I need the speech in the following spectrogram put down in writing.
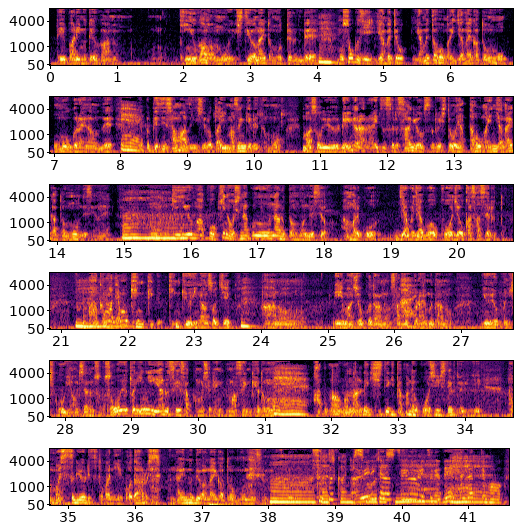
ペーパリングというかあの金融緩和はもう必要ないと思ってるんで、うん、もう即時やめてやめた方がいいんじゃないかと思う思うぐらいなので、えー、やっぱり別にサマーズにしろとは言いませんけれどもまあそういうレギュライズする作業をする人をやった方がいいんじゃないかと思うんですよね、うん、金融がこう機能しなくなると思うんですよ。あんまりこうジャブジャブを向上化させると、うん、あくまでも緊急緊急避難措置、あのリーマンショックだのサブプライムだの、はいニューヨークに飛行機が落ちたんですそういう時にやる政策かもしれませんけども、えー、株価がこんな歴史的高値を更新している時にあんま失業率とかにこだわる必要がないのではないかと思うんですよね。あ確かにそうですね。アメリカの失業率がね、上がっても、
